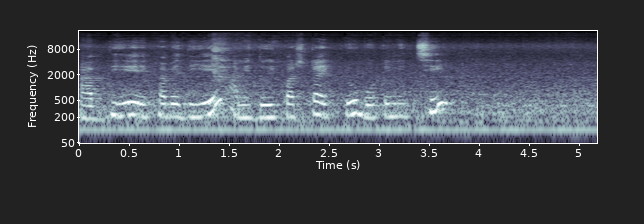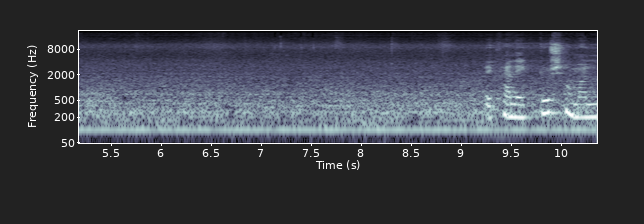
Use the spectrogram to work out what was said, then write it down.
হাত দিয়ে এভাবে দিয়ে আমি দুই পাশটা একটু বটে নিচ্ছি। এখানে একটু সামান্য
